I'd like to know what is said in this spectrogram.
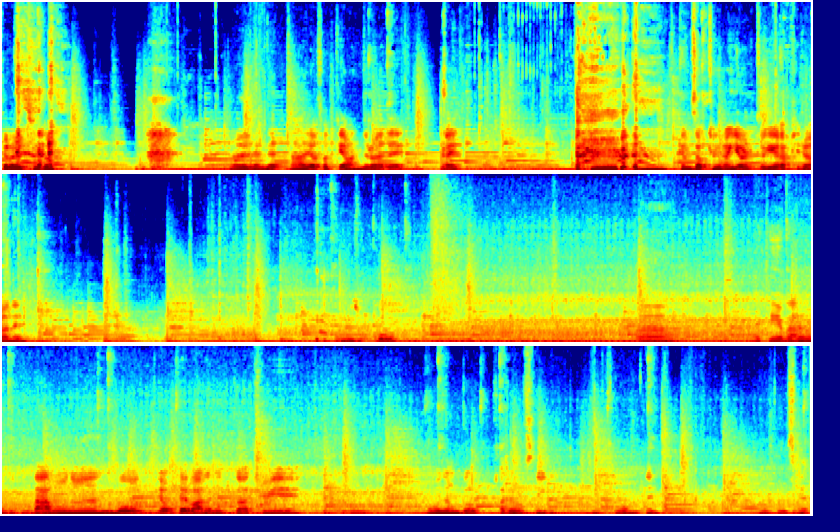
그럴지도 하나 둘셋넷다 여섯 개 만들어야 돼 라이트 음, 금속 형광 12개가 필요하네 너무 좋고 아, 파이팅 해보자. 나무, 나무는 뭐 옆에 많으니까 주위에 음. 어느 정도 가져올 수 있는 필요 없네. 하나, 둘, 셋.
